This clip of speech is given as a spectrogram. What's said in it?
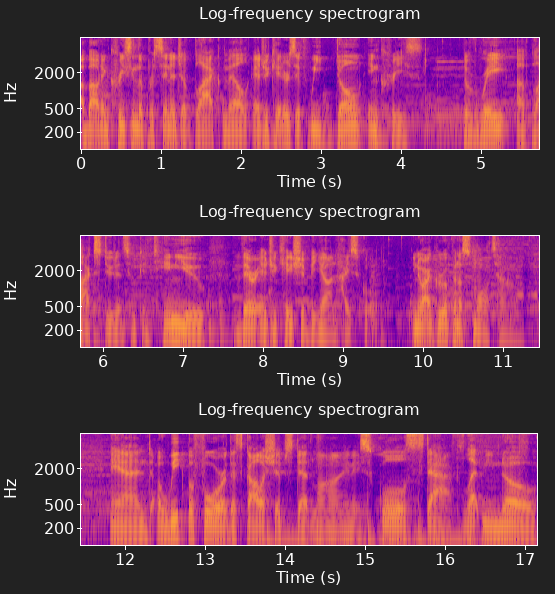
about increasing the percentage of black male educators if we don't increase the rate of black students who continue their education beyond high school. You know, I grew up in a small town, and a week before the scholarships deadline, a school staff let me know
